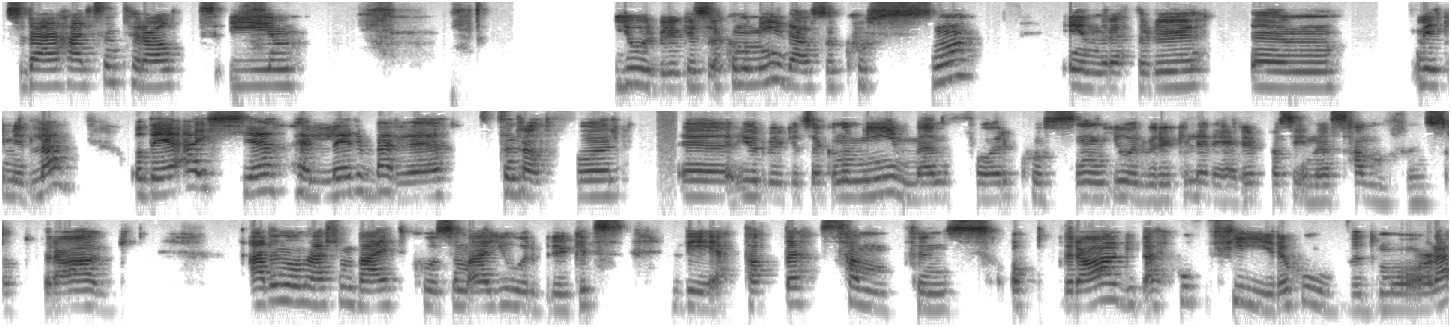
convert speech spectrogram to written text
Så det er helt sentralt i jordbrukets økonomi. Det er også hvordan innretter du um, virkemidlet. Og det er ikke heller bare sentralt for uh, jordbrukets økonomi, men for hvordan jordbruket leverer på sine samfunnsoppdrag. Er det noen her som vet hva som er jordbrukets vedtatte samfunnsoppdrag? Det er fire hovedmåla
